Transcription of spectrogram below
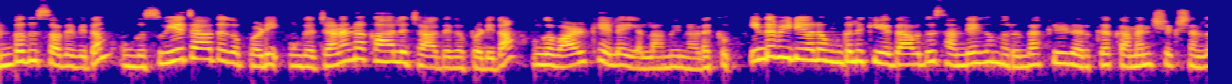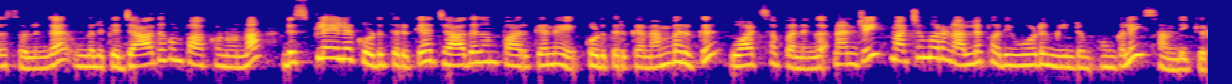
எண்பது சதவீதம் உங்க சுயஜாதகப்படி உங்க ஜனன கால ஜாதகப்படி தான் உங்கள் வாழ்க்கையில் எல்லாமே நடக்கும். இந்த வீடியோவில் உங்களுக்கு ஏதாவது சந்தேகம் இருந்தால் கீழே இருக்க கமெண்ட் செக்ஷனில் சொல்லுங்கள் உங்களுக்கு ஜாதகம் பார்க்கணும்னா டிஸ்பிளேயில் கொடுத்துருக்க ஜாதகம் பார்க்கன்னு கொடுத்துருக்க நம்பருக்கு வாட்ஸ்அப் பண்ணுங்கள் நன்றி. மற்றும் ஒரு நல்ல பதிவோடு மீண்டும் உங்களை சந்திக்கிறோம்.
